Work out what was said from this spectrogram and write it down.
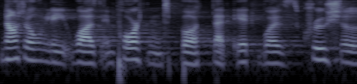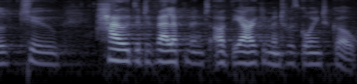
not only was important, but that it was crucial to how the development of the argument was going to go.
